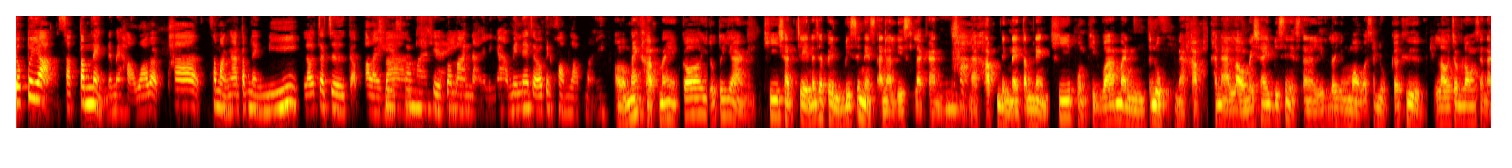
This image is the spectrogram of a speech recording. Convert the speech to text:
ยกตัวอย่างสักตำแหน่งได้ไหมคะว่าแบบถ้าสมัครงานตำแหน่งนี้แล้วจะเจอกับอะไรบ้างเคสประมาณไหนเคสประมาณไหนอะไรเงี้ยค่ะไม่แน่ใจว่าเป็นความลับไหมเออไม่ครับไม่ก็ยกตัวอย่างที่ชัดเจนน่าจะเป็น business analyst ละกันค่ะนะครับหนึ่งในตำแหน่งที่ผมคิดว่ามันสนุกนะครับขนาดเราไม่ใช่ business analyst เรายังมองว่าสนุกก็คือ เราจำลองสถาน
